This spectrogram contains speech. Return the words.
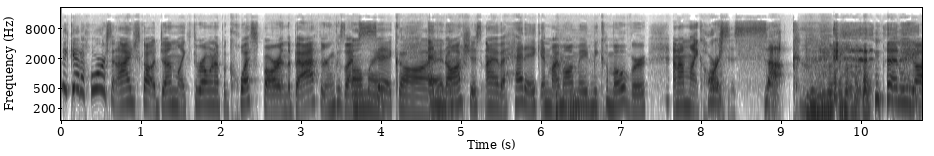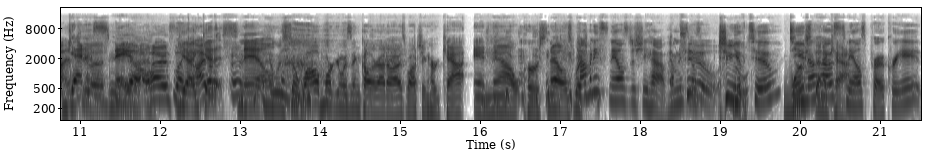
gonna get a horse, and I just got done like throwing up a Quest bar in the bathroom because I'm Oh my sick God. and nauseous, and I have a headache, and my mom made me come over, and I'm like horses suck. and then we got Get into a snail. yeah, and I was like, Yeah, I get don't- snail. It was so while Morgan was in Colorado, I was watching her cat and now her snails. Which How many snails does she have? How many Two. snails? Two. You have two? Do you Worse know than a how cat. Snails procreate?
